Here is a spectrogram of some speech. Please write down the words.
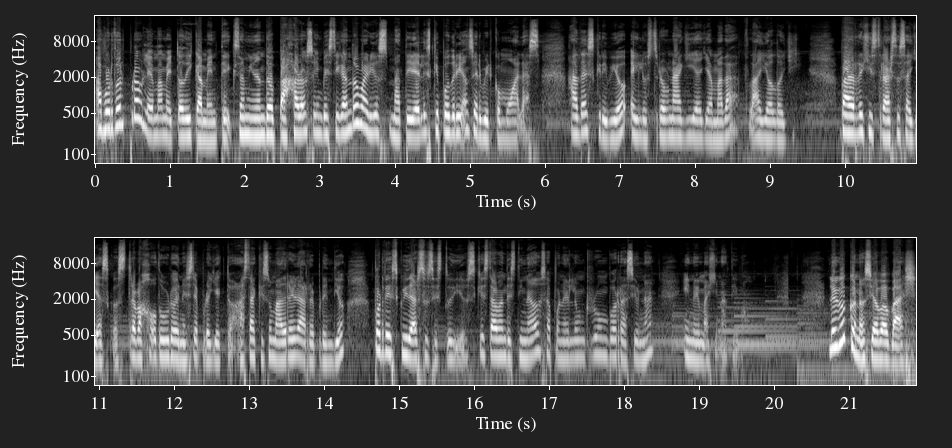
Abordó el problema metódicamente, examinando pájaros e investigando varios materiales que podrían servir como alas. Ada escribió e ilustró una guía llamada Flyology para registrar sus hallazgos. Trabajó duro en este proyecto hasta que su madre la reprendió por descuidar sus estudios, que estaban destinados a ponerle un rumbo racional y no imaginativo. Luego conoció a Babash.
